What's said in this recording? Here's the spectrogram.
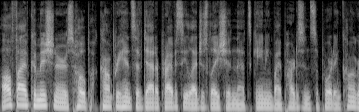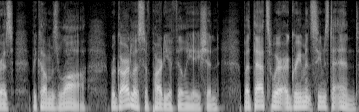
All five commissioners hope comprehensive data privacy legislation that's gaining bipartisan support in Congress becomes law, regardless of party affiliation, but that's where agreement seems to end.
